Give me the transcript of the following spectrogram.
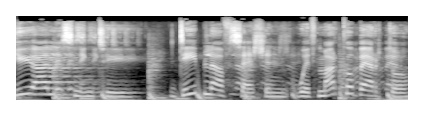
You are listening to Deep Love Session with Marco Berto.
